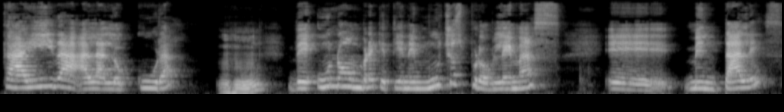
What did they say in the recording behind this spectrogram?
caída a la locura de un hombre que tiene muchos problemas eh, mentales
